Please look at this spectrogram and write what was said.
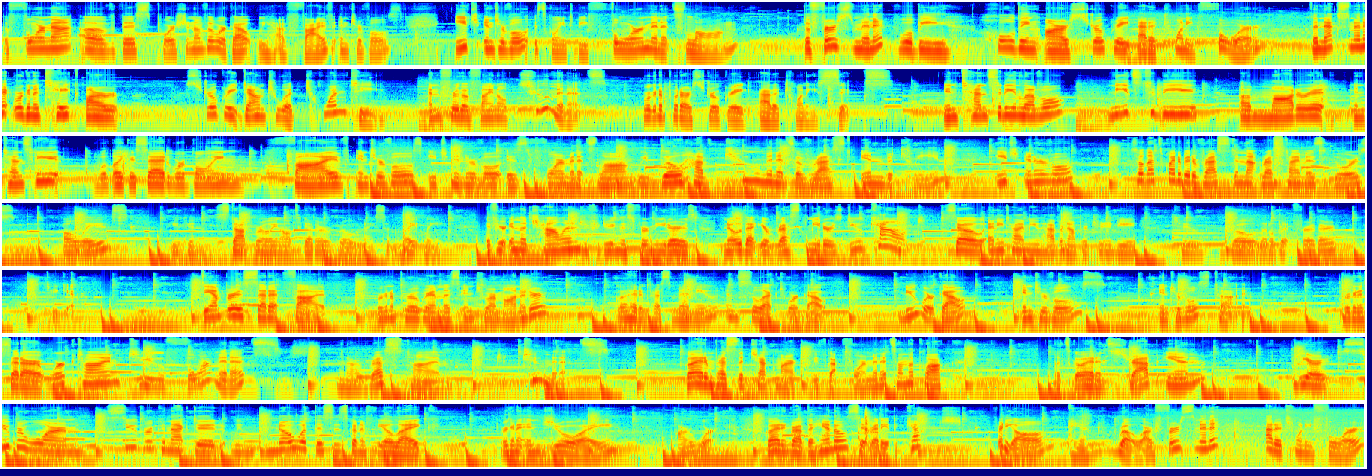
The format of this portion of the workout, we have five intervals. Each interval is going to be four minutes long. The first minute we'll be holding our stroke rate at a 24. The next minute, we're going to take our stroke rate down to a 20. And for the final two minutes, we're going to put our stroke rate at a 26. Intensity level needs to be a moderate intensity. Like I said, we're going five intervals. Each interval is four minutes long. We will have two minutes of rest in between each interval. So that's quite a bit of rest, and that rest time is yours always. You can stop rowing altogether, row nice and lightly. If you're in the challenge, if you're doing this for meters, know that your rest meters do count. So anytime you have an opportunity to row a little bit further, take it. Damper is set at 5. We're going to program this into our monitor. Go ahead and press menu and select workout. New workout, intervals, intervals time. We're going to set our work time to 4 minutes and our rest time to 2 minutes. Go ahead and press the check mark. We've got four minutes on the clock. Let's go ahead and strap in. We are super warm, super connected. We know what this is going to feel like. We're going to enjoy our work. Go ahead and grab the handle, sit ready at the catch, ready all, and row. Our first minute out of 24.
